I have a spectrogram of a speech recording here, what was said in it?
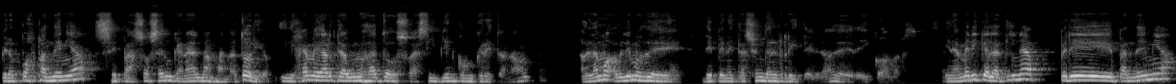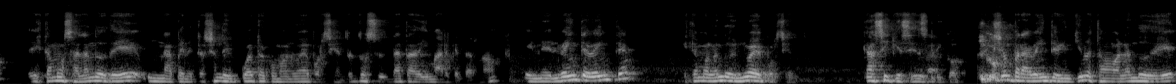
pero post pandemia se pasó a ser un canal más mandatorio. Y déjame darte algunos datos así bien concretos, ¿no? Hablamos, hablemos de, de penetración del retail, ¿no? De e-commerce. En América Latina, pre-pandemia, estamos hablando de una penetración del 4,9%. Esto es data de eMarketer, ¿no? En el 2020 estamos hablando del 9%. Casi que se duplicó. Proyección para 2021 estamos hablando de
